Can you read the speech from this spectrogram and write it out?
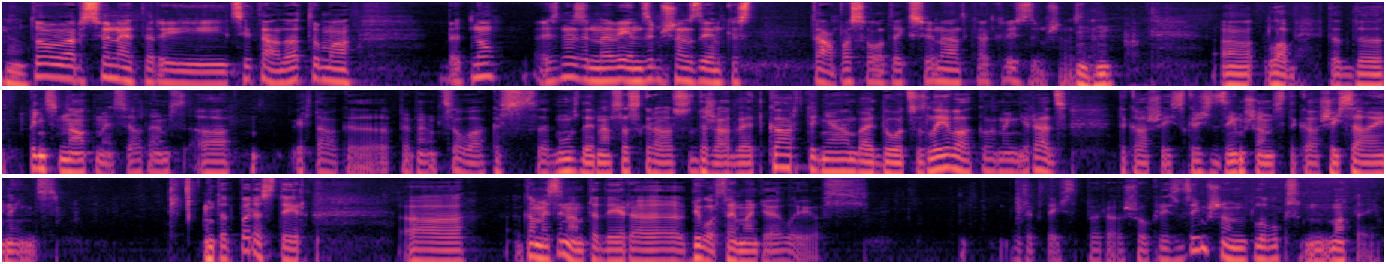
jā, to var svinēt arī citā datumā, bet, nu, es nezinu, nevienu dzimšanas dienu, kas tā pasaulē tiek svinēta kā Kristus dzimšanas diena. Mm -hmm. Uh, labi, tad uh, pirms nākamais jautājums. Uh, ir tā, ka piemēram, cilvēki, kas mūsdienās saskarās ar dažādu veidu kārtiņām vai dodas uz lielāko, viņi redz šīs kristus dzimšanas, šīs ainiņas. Un tad parasti ir, uh, kā mēs zinām, tad ir uh, divos evaņģēlijos uzrakstīts par šo kristus dzimšanu, Lūks un Mateja.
